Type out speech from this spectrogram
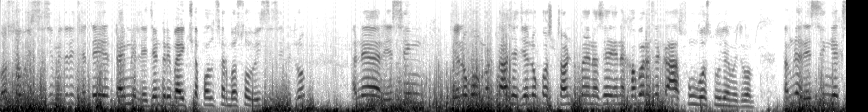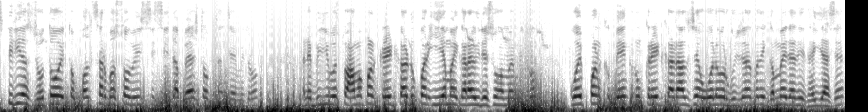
બસો વીસ સીસી મિત્રો, જે તે ટાઈમની લેજેન્ડરી બાઇક છે પલ્સર બસો વીસ સીસી મિત્રો. અને રેસિંગ જે લોકો કરતા હશે જે લોકો સ્ટન્ટમેન હશે, એને ખબર હશે કે આ શું વસ્તુ છે મિત્રો. તમને રેસિંગ એક્સપિરિયન્સ જોતો હોય તો પલ્સર બસો વીસ સીસી ધ બેસ્ટ ઓપ્શન છે મિત્રો. અને બીજી વસ્તુ, આમાં પણ ક્રેડિટ કાર્ડ ઉપર ઈએમઆઈ કરાવી દેશું અમે મિત્રો. કોઈ પણ બેંકનું ક્રેડિટ કાર્ડ આવશે ઓલ ઓવર ગુજરાતમાંથી ગમે ત્યાંથી થઈ જશે.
